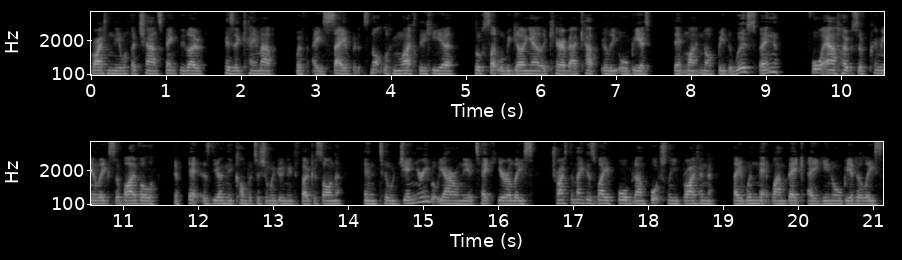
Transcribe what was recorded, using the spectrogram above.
Brighton there with a chance. Thankfully, though, Hazard came up with a save, but it's not looking likely here. Looks like we'll be going out of the Carabao Cup early, albeit that might not be the worst thing for our hopes of Premier League survival. If that is the only competition we do need to focus on until January, but we are on the attack here. Olise tries to make his way forward, but unfortunately, Brighton they win that one back again, albeit Olise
